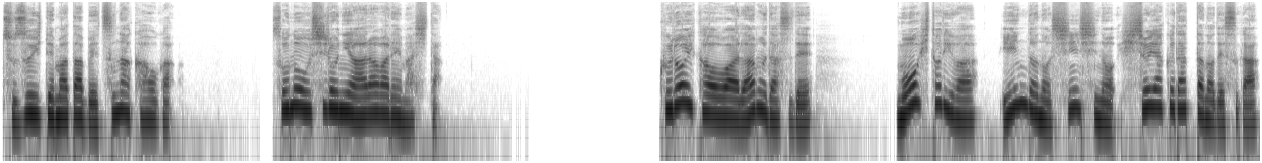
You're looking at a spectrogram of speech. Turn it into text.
続いてまた別な顔がその後ろに現れました。黒い顔はラムダスで、もう一人はインドの紳士の秘書役だったのですが、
